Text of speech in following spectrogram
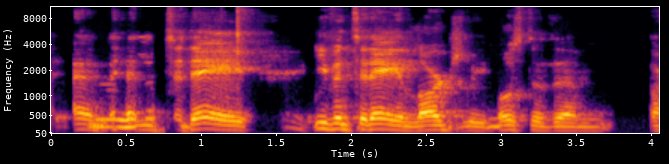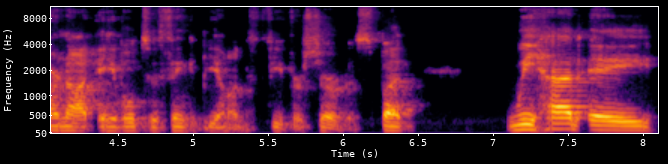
and, mm-hmm. and today even today largely most of them are not able to think beyond fee for service but we had a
